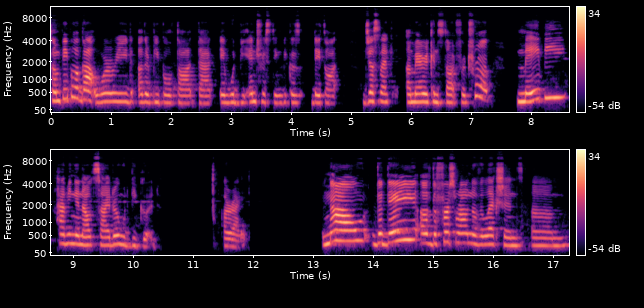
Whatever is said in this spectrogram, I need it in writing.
some people got worried. Other people thought that it would be interesting because they thought, just like Americans thought for Trump, maybe having an outsider would be good. All right. Now, the day of the first round of elections, um,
